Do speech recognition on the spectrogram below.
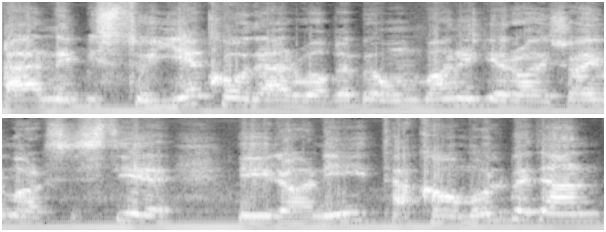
قرن 21 رو در واقع به عنوان گرایش های مارکسیستی ایرانی تکامل بدن.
